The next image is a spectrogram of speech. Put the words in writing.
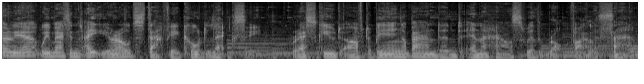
Earlier, we met an eight year old staffy called Lexi, rescued after being abandoned in a house with Rottweiler Sam.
